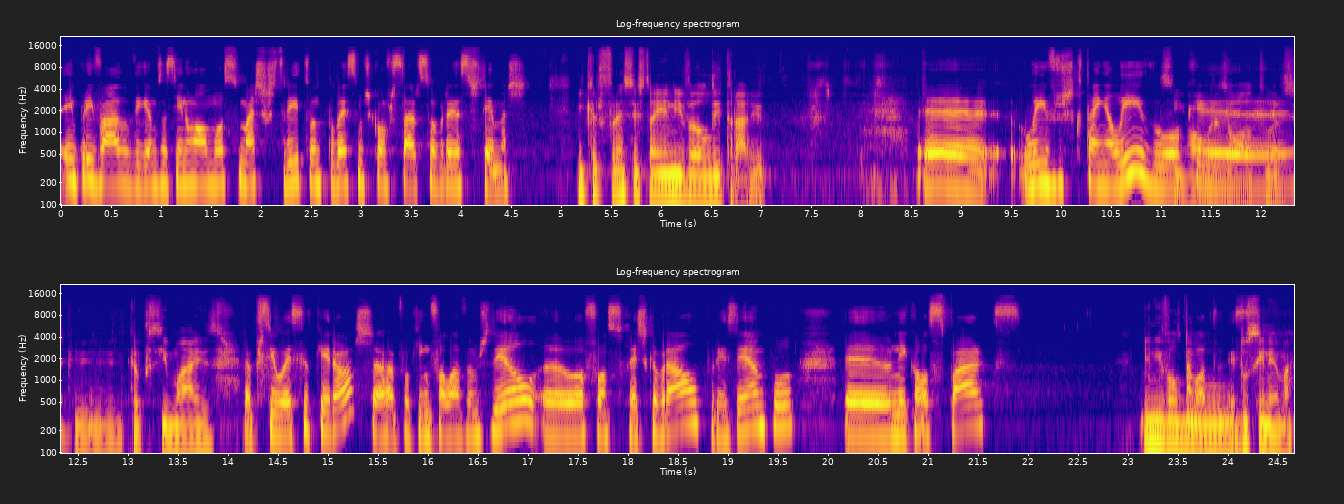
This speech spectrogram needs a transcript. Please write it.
em privado, digamos assim, num almoço mais restrito, onde pudéssemos conversar sobre esses temas. E que referências tem a nível literário? Uh, livros que tenha lido Sim, ou que, obras ou autores que, que aprecie mais. Aprecio esse de Queiroz, há pouquinho falávamos dele, uh, o Afonso Reis Cabral, por exemplo, uh, Nicole Sparks. E a nível do, do cinema?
